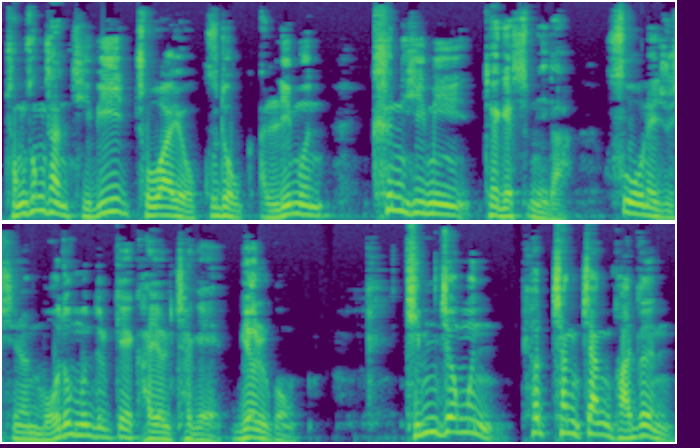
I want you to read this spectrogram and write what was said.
정성산 TV 좋아요, 구독, 알림은 큰 힘이 되겠습니다. 후원해 주시는 모든 분들께 가열차게 멸공. 김정은 표창장 받은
